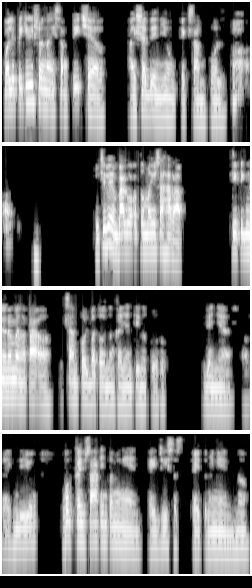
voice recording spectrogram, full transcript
Qualification ng isang teacher ay siya din yung example. Ibig sabihin, bago ka tumayo sa harap, titignan ng mga tao, example ba to ng kanyang tinuturo? Ganyan. Okay? Hindi yung, huwag kayo sa akin tumingin. Kay Jesus kayo tumingin. No?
